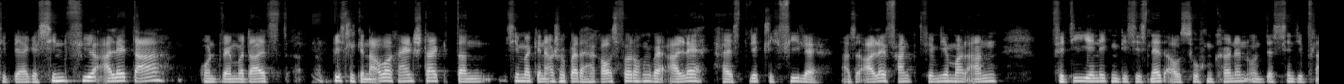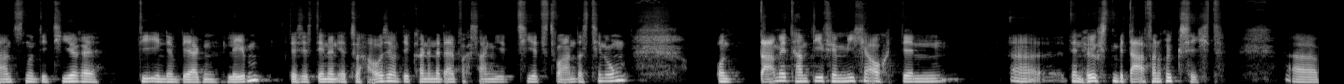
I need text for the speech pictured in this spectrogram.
Die Berge sind für alle da. Und wenn man da jetzt ein bisschen genauer reinsteigt, dann sind wir genau schon bei der Herausforderung, weil alle heißt wirklich viele. Also alle fängt für mich mal an, für diejenigen, die es nicht aussuchen können. Und das sind die Pflanzen und die Tiere, die in den Bergen leben. Das ist denen ihr Zuhause und die können nicht einfach sagen, ich ziehe jetzt woanders hin um. Und damit haben die für mich auch den, äh, den höchsten Bedarf an Rücksicht. Äh,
